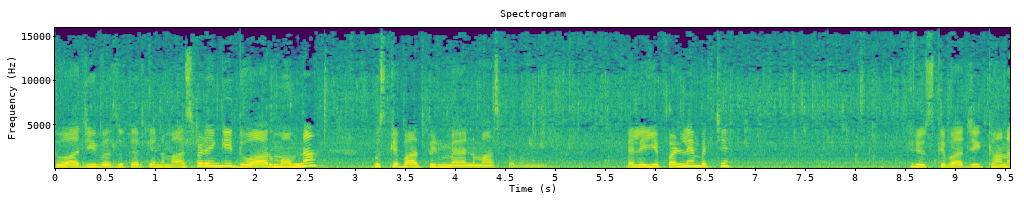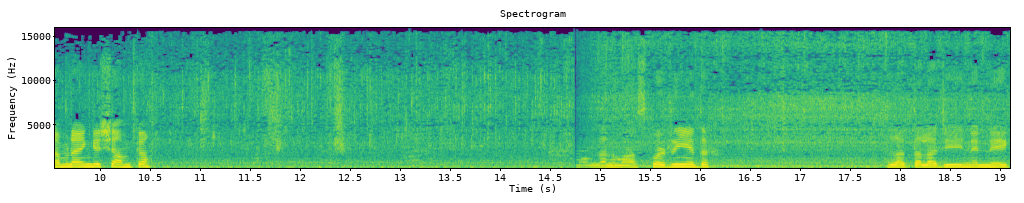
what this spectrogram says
दुआ जी वज़ू करके नमाज़ पढ़ेंगी, दुआ और मोमना। उसके बाद फिर मैं नमाज़ पढ़ूँगी। पहले ये पढ़ लें बच्चे। फिर उसके बाद जी खाना बनाएँगे शाम का। मोमना नमाज़ पढ़ रही है इधर। अल्लाह ताला जी इन्हें नेक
